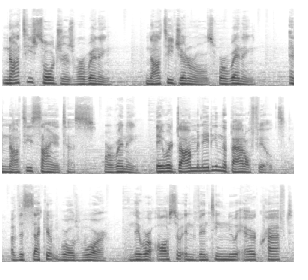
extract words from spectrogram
Nazi soldiers were winning, Nazi generals were winning, and Nazi scientists were winning. They were dominating the battlefields of the Second World War, and they were also inventing new aircraft,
